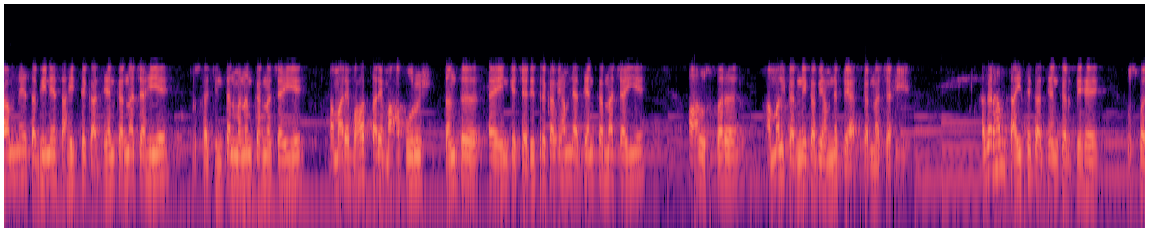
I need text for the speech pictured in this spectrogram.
हमने सभी ने साहित्य का अध्ययन करना चाहिए, उसका चिंतन मनन करना चाहिए। हमारे बहुत सारे महापुरुष, संत है, इनके चरित्र का भी हमने अध्ययन करना चाहिए और उस पर अमल करने का भी हमने प्रयास करना चाहिए। अगर हम साहित्य का अध्ययन करते हैं उस पर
